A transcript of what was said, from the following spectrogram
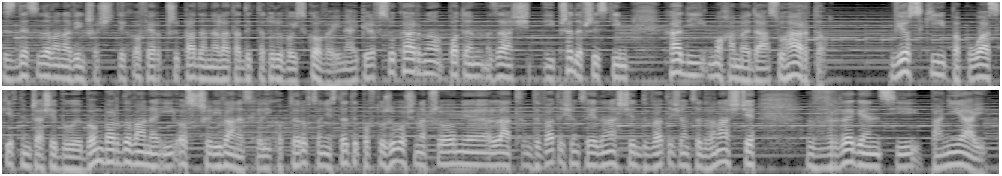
Zdecydowana większość tych ofiar przypada na lata dyktatury wojskowej, najpierw Sukarno, potem zaś i przede wszystkim Hadi Mohameda Suharto. Wioski papułaskie w tym czasie były bombardowane i ostrzeliwane z helikopterów, co niestety powtórzyło się na przełomie lat 2011-2012 w regencji Paniai.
